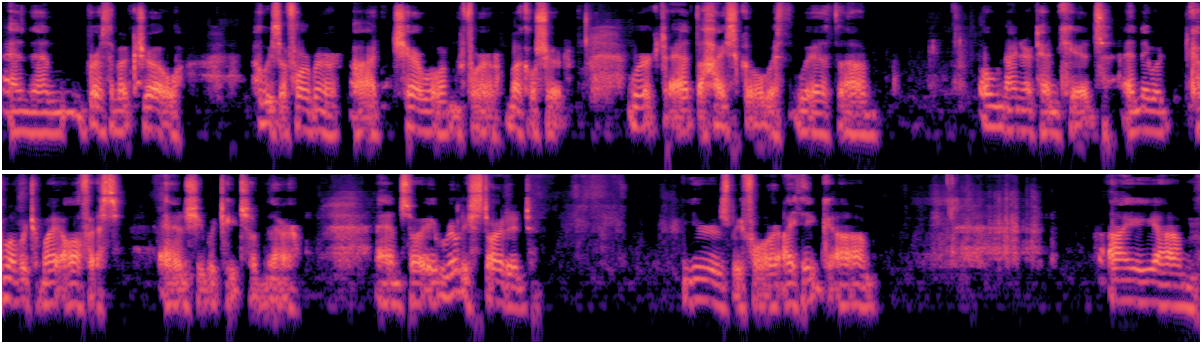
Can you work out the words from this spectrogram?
and then Bertha McJoe, who is a former uh, chairwoman for Muckleshoot, worked at the high school with with um, oh nine or ten kids, and they would come over to my office, and she would teach them there. And so it really started years before. I think um, I um,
